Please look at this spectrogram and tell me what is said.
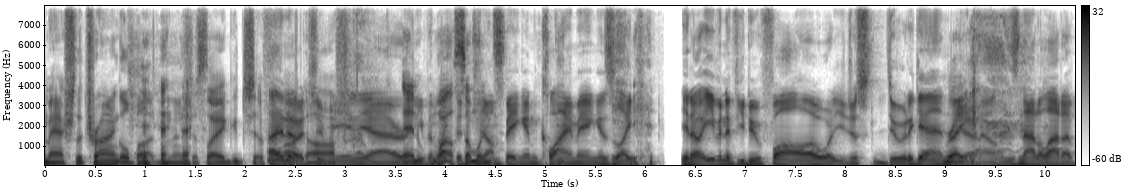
Mash the triangle button. It's just like I know what off. you mean. Yeah, or And even while like the someone's- jumping and climbing is like, you know, even if you do fall, oh, well, you just do it again. Right. You know, there's not a lot of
